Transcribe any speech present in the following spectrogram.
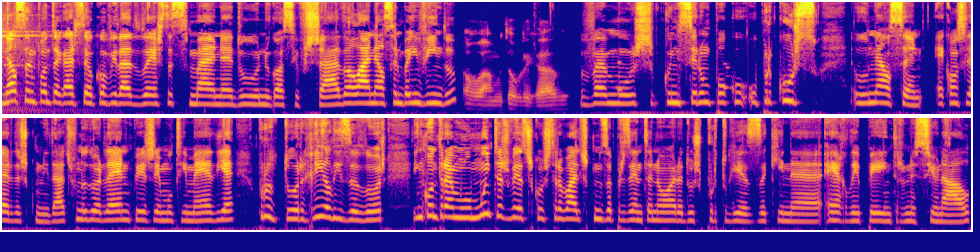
Nelson Ponta Garça é o convidado desta semana do Negócio Fechado. Olá, Nelson, bem-vindo. Olá, muito obrigado. Vamos conhecer um pouco o percurso. O Nelson é conselheiro das comunidades, fundador da NPG Multimédia, produtor, realizador. Encontramos-lo muitas vezes com os trabalhos que nos apresenta na hora dos portugueses aqui na RDP Internacional.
